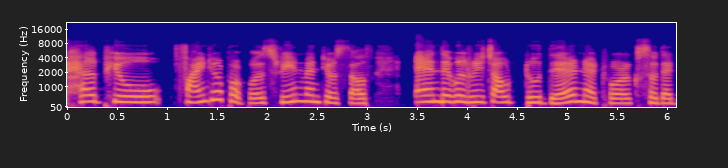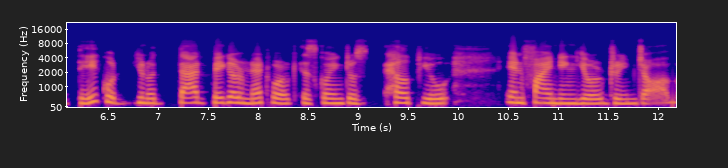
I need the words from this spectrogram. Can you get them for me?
help you find your purpose reinvent yourself and they will reach out to their network so that they could you know that bigger network is going to help you in finding your dream job.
